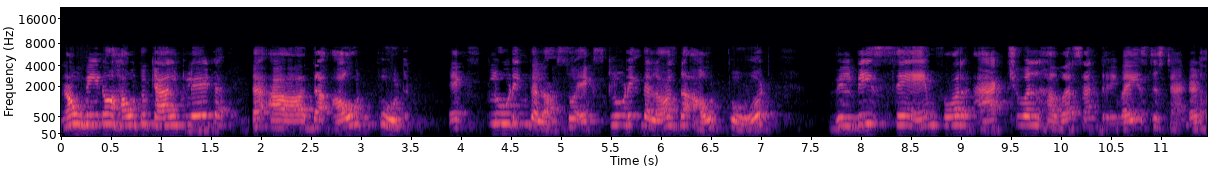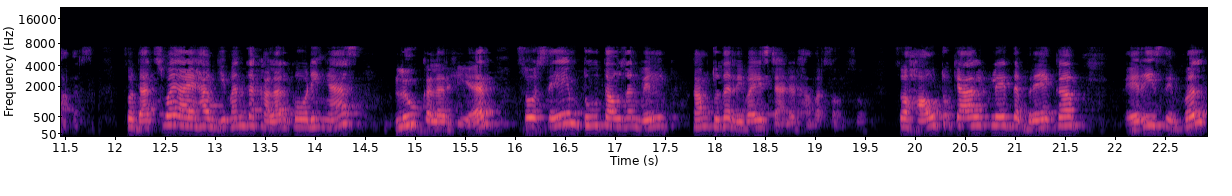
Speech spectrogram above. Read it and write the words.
Now we know how to calculate the uh, the output excluding the loss. So excluding the loss the output will be same for actual hours and revised standard hours. So that's why i have given the color coding as blue color here. So same 2000 will come to the revised standard hours also. So how to calculate the breakup? Very simple.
